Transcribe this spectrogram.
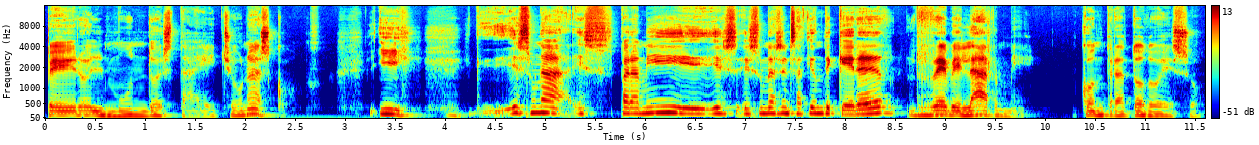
pero el mundo está hecho un asco. Y es una, es, para mí es, es una sensación de querer rebelarme contra todo eso,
